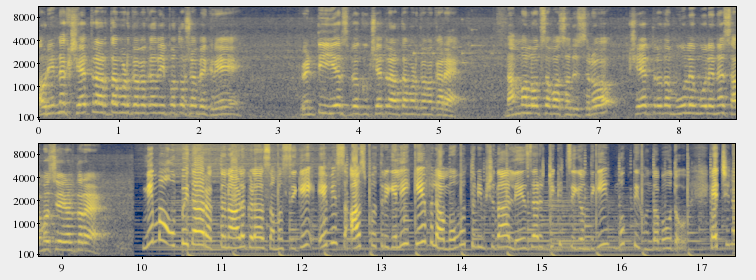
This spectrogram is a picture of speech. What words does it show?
ಅವ್ರು ಇನ್ನೂ ಕ್ಷೇತ್ರ ಅರ್ಥ ಮಾಡ್ಕೋಬೇಕಾದ್ರೆ ಇಪ್ಪತ್ತು ವರ್ಷ ಬೇಕ್ರಿ. ಟ್ವೆಂಟಿ ಇಯರ್ಸ್ ಬೇಕು ಕ್ಷೇತ್ರ ಅರ್ಥ ಮಾಡ್ಕೋಬೇಕಾರೆ ನಮ್ಮ ಲೋಕಸಭಾ ಸದಸ್ಯರು ಕ್ಷೇತ್ರದ ಮೂಲೆ ಮೂಲೆನ ಸಮಸ್ಯೆ ಹೇಳ್ತಾರೆ. ನಿಮ್ಮ ಉಬ್ಬಿದ ರಕ್ತನಾಳಗಳ ಸಮಸ್ಯೆಗೆ ಎವಿಸ್ ಆಸ್ಪತ್ರೆಯಲ್ಲಿ ಕೇವಲ ಮೂವತ್ತು ನಿಮಿಷದ ಲೇಸರ್ ಚಿಕಿತ್ಸೆಯೊಂದಿಗೆ ಮುಕ್ತಿ ಹೊಂದಬಹುದು. ಹೆಚ್ಚಿನ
